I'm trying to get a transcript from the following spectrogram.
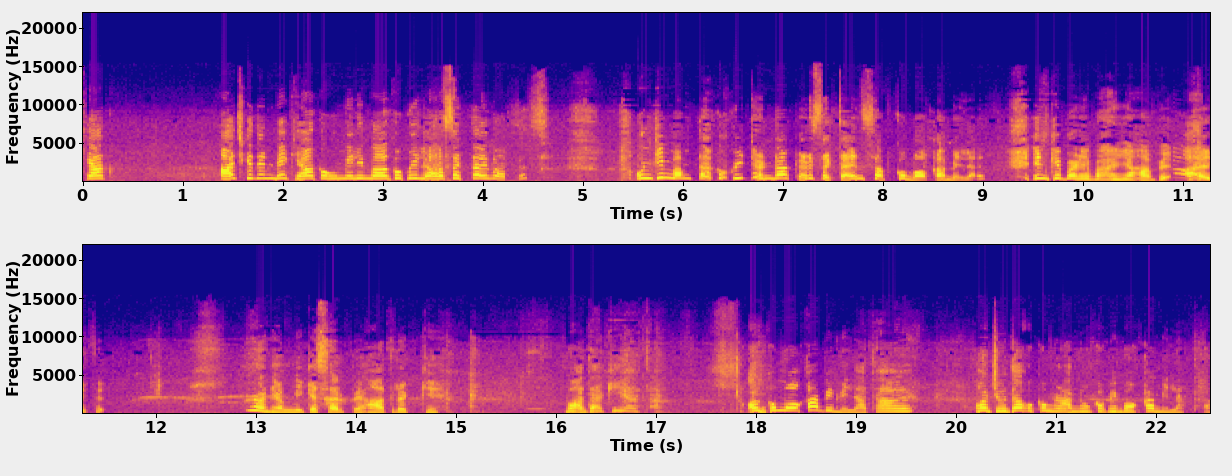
क्या आज के दिन मैं क्या कहूँ? मेरी माँ को कोई ला सकता है वापस? उनकी ममता को कोई ठंडा कर सकता है? इन सबको मौका मिला है। इनके बड़े भाई यहाँ पे आए थे। उन्होंने अम्मी के सर पे हाथ रख के वादा किया था। और उनको मौका भी मिला था मौजूदा हुक्मरानों को भी मौका मिला था।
